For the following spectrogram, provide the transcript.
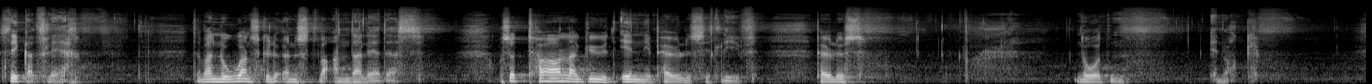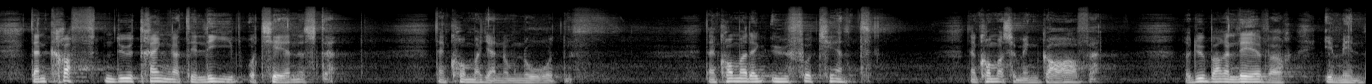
Sikkert flere. Det var noe han skulle ønske var annerledes. Og så taler Gud inn i Paulus sitt liv. Paulus, nåden er nok. Den kraften du trenger til liv og tjeneste, den kommer gjennom nåden. Den kommer deg ufortjent. Den kommer som en gave. Når du bare lever i min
